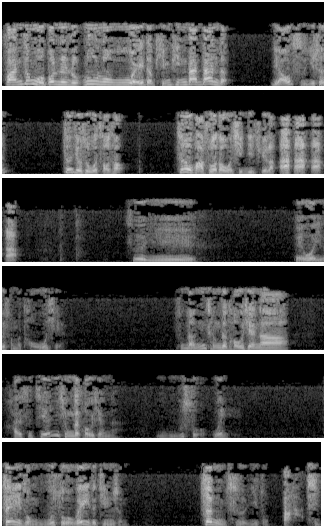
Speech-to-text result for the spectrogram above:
反正我不能碌碌无为的、平平淡淡的了此一生。这就是我曹操，这话说到我心里去了，哈哈哈哈。至于给我一个什么头衔，是能成的头衔呢，还是奸雄的头衔呢？无所谓。这种无所谓的精神，正是一种大气，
